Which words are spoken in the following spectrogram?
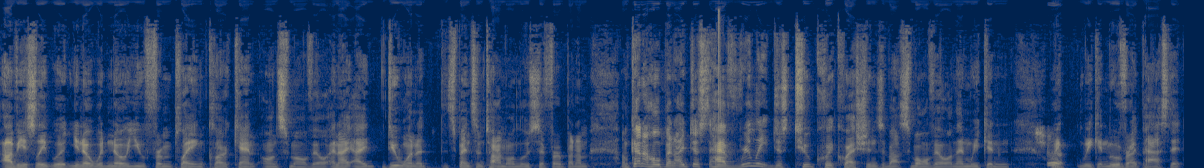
obviously you know would know you from playing Clark Kent on Smallville, and I, I do want to spend some time on Lucifer, but I'm I'm kind of hoping I just have really just two quick questions about Smallville, and then we can sure. we, we, can move right past it.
